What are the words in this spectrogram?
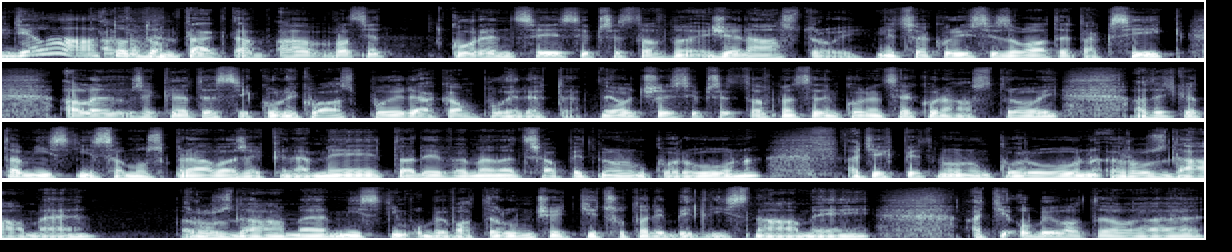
dělá toto? A, tak, a, a vlastně Korenci si představme, že je nástroj. Něco jako když si zavoláte taxík, ale řeknete si, kolik vás pojede a kam pojedete. Jo? Čili si představme se ten Korenci jako nástroj a teďka ta místní samozpráva řekne, my tady vememe třeba 5 milionů korun a těch 5 milionů korun rozdáme rozdáme místním obyvatelům, čili ti, co tady bydlí s námi, a ti obyvatelé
